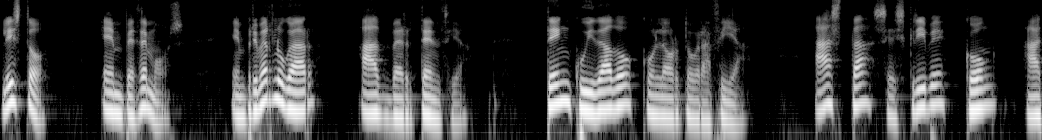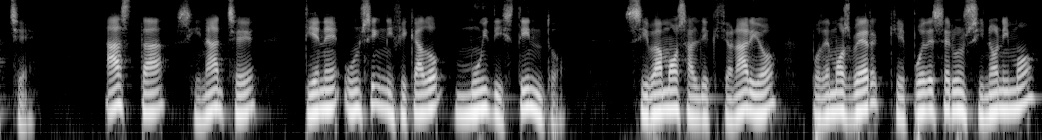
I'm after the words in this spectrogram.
¿Listo? Empecemos. En primer lugar, advertencia. Ten cuidado con la ortografía. Hasta se escribe con H. Hasta sin H tiene un significado muy distinto. Si vamos al diccionario, podemos ver que puede ser un sinónimo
